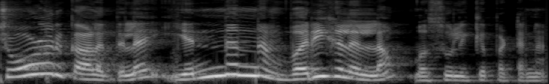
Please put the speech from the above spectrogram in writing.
சோழர் காலத்தில் என்னென்ன வரிகள் எல்லாம் வசூலிக்கப்பட்டன?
